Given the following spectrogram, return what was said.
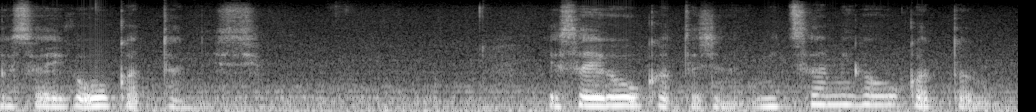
野菜が多かったんですよ。野菜が多かったじゃない三つ編みが多かったの。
